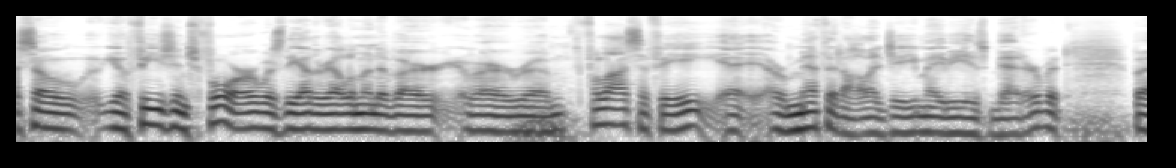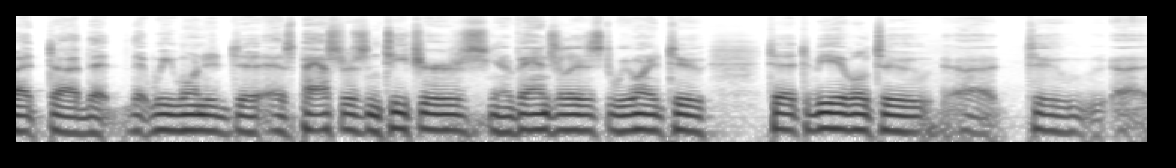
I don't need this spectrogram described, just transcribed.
so you know Ephesians four was the other element of our of our um, philosophy uh, or methodology maybe is better, but but uh, that that we wanted to, as pastors and teachers, you know, evangelists, we wanted to to, to be able to uh, to uh,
